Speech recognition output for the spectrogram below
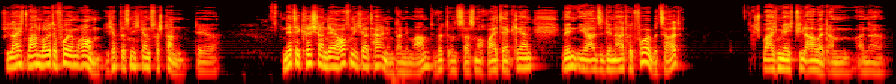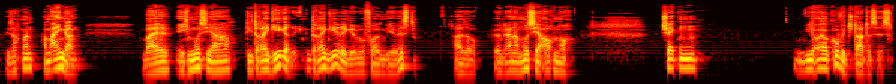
vielleicht waren Leute vorher im Raum. Ich habe das nicht ganz verstanden. Der nette Christian, der hoffentlich ja teilnimmt an dem Abend, wird uns das noch weiter erklären. Wenn ihr also den Eintritt vorher bezahlt, spare ich mir echt viel Arbeit am, an der, wie sagt man, am Eingang. Weil ich muss ja die 3G-Regel befolgen, wie ihr wisst. Also irgendeiner muss ja auch noch checken, wie euer Covid-Status ist.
